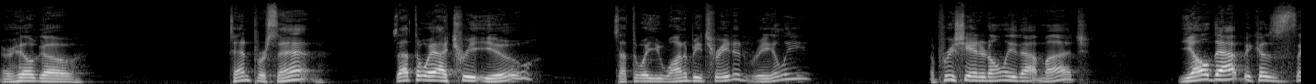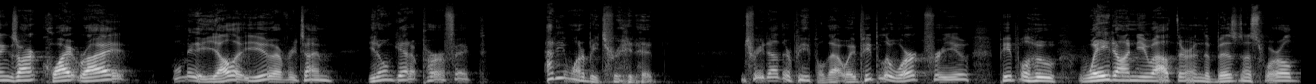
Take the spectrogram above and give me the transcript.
or he'll go, 10%? Is that the way I treat you? Is that the way you want to be treated? Really? Appreciated only that much? Yelled at because things aren't quite right? Want me to yell at you every time you don't get it perfect? How do you want to be treated? Treat other people that way. People who work for you, people who wait on you out there in the business world,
